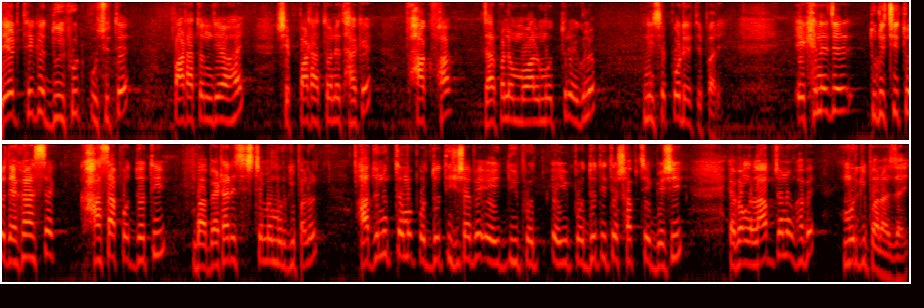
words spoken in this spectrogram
দেড় থেকে দুই ফুট উঁচুতে পাটাতন দেওয়া হয়। সে পাটাতনে থাকে, ফাঁক ফাঁক, যার ফলে মলমূত্র এগুলো নিচে পড়ে যেতে পারে। এখানে যে চিত্র দেখা যাচ্ছে, খাসা পদ্ধতি বা ব্যাটারি সিস্টেমে মুরগি পালন। আধুনিকতম পদ্ধতি হিসাবে এই দুই এই পদ্ধতিতে সবচেয়ে বেশি এবং লাভজনকভাবে মুরগি পালা যায়।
